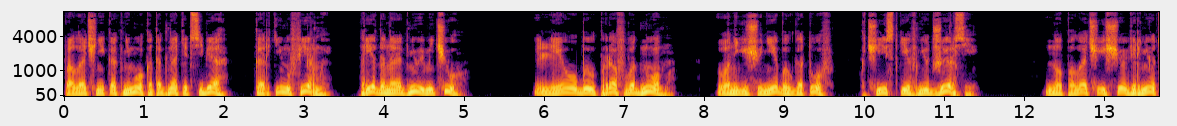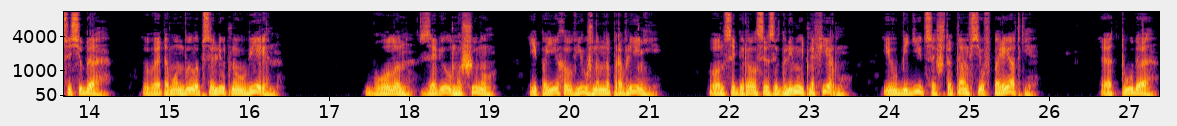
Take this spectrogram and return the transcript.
палач никак не мог отогнать от себя картину фермы, преданной огню и мечу. Лео был прав в одном. Он еще не был готов к чистке в Нью-Джерси. Но палач еще вернется сюда, в этом он был абсолютно уверен. Болон завел машину и поехал в южном направлении. Он собирался заглянуть на ферму и убедиться, что там все в порядке. Оттуда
